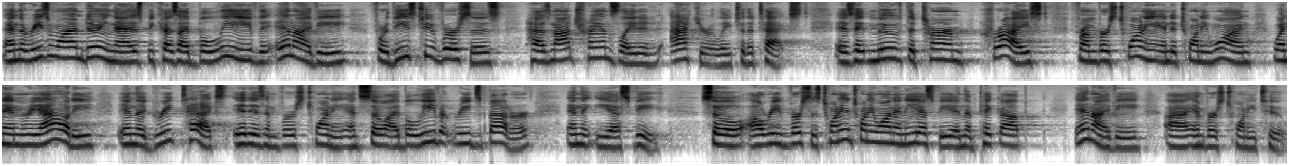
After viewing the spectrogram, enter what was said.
And the reason why I'm doing that is because I believe the NIV for these two verses has not translated accurately to the text, as it moved the term Christ from verse 20 into 21, when in reality, in the Greek text, it is in verse 20. And so I believe it reads better in the ESV. So I'll read verses 20 and 21 in ESV and then pick up NIV uh, in verse 22.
